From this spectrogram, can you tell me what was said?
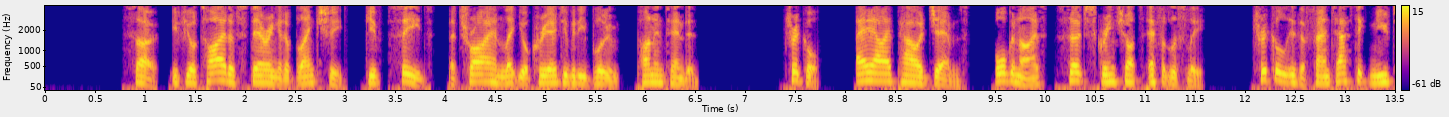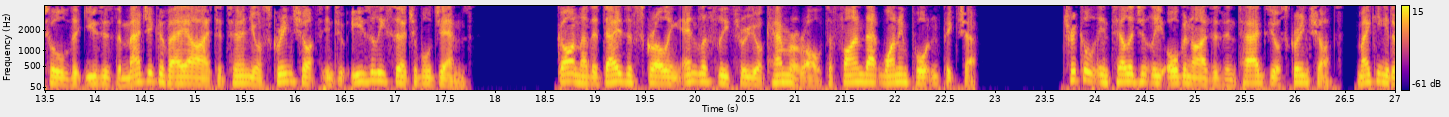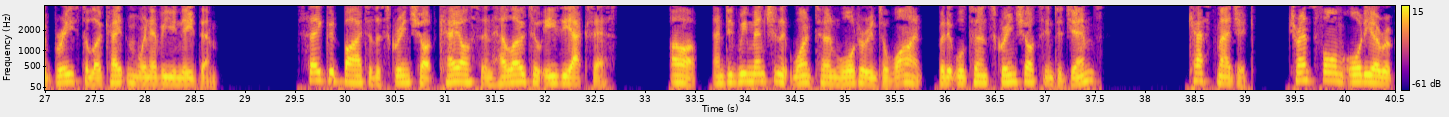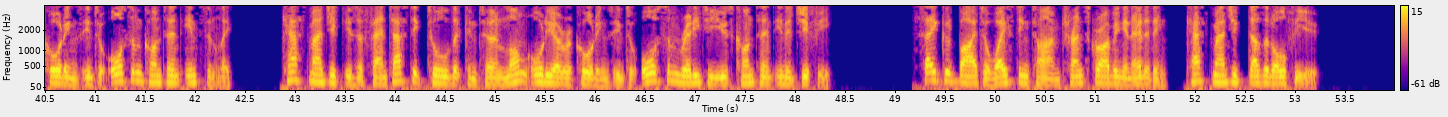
So, if you're tired of staring at a blank sheet, give Seeds a try and let your creativity bloom, pun intended. Trickle. AI-powered gems. Organize, search screenshots effortlessly, Trickle is a fantastic new tool that uses the magic of AI to turn your screenshots into easily searchable gems. Gone are the days of scrolling endlessly through your camera roll to find that one important picture. Trickle intelligently organizes and tags your screenshots, making it a breeze to locate them whenever you need them. Say goodbye to the screenshot chaos and hello to easy access. Oh, and did we mention it won't turn water into wine, but it will turn screenshots into gems? Castmagic. Transform audio recordings into awesome content instantly. Castmagic is a fantastic tool that can turn long audio recordings into awesome ready-to-use content in a jiffy. Say goodbye to wasting time transcribing and editing, Castmagic does it all for you.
